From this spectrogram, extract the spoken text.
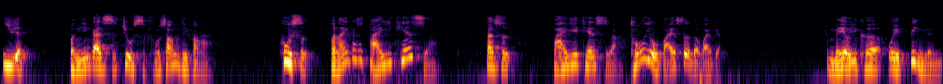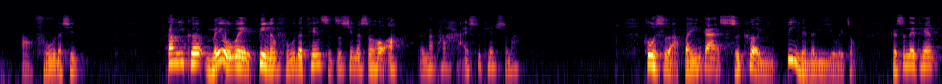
医院本应该是救死扶伤的地方啊，护士本来应该是白衣天使啊，但是白衣天使啊，徒有白色的外表，就没有一颗为病人啊服务的心。当一颗没有为病人服务的天使之心的时候啊，那他还是天使吗？护士啊，本应该时刻以病人的利益为重。可是那天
